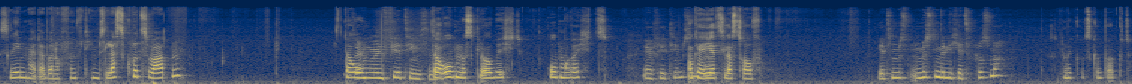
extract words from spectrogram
Es leben halt aber noch fünf Teams. Lass kurz warten. Da Sagen oben. vier Teams sind. Da oben ist, glaube ich, oben rechts. Ja, vier Teams. Okay, jetzt lass drauf. Jetzt müssten, müssten wir nicht jetzt Plus machen? Hat mir kurz gebackt.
